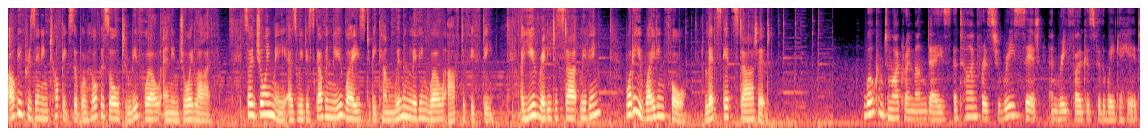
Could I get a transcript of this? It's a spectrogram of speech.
I'll be presenting topics that will help us all to live well and enjoy life. So join me as we discover new ways to become women living well after 50. Are you ready to start living? What are you waiting for? Let's get started. Welcome to Micro Mondays, a time for us to reset and refocus for the week ahead.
